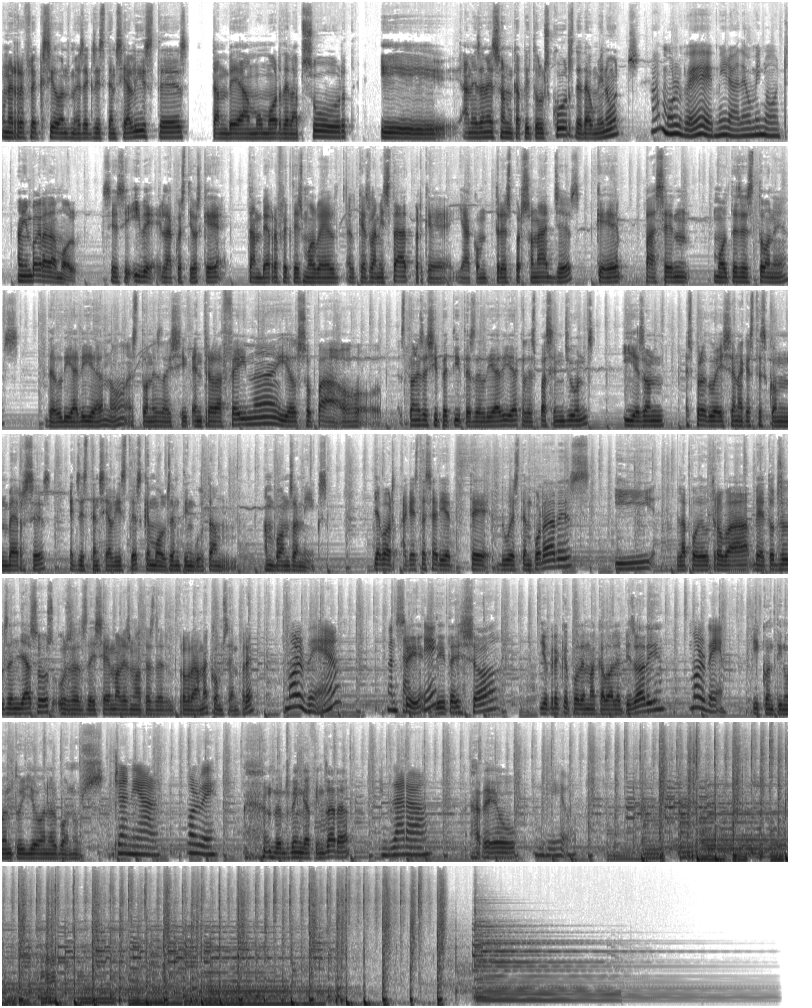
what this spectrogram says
unes reflexions més existencialistes, també amb humor de l'absurd, i a més a més són capítols curts de 10 minuts. Ah, molt bé, mira, 10 minuts. A mi em va agradar molt. Sí, sí. I bé, la qüestió és que també reflecteix molt bé el, el que és l'amistat, perquè hi ha com tres personatges que passen moltes estones del dia a dia, no? Estones així entre la feina i el sopar, o estones així petites del dia a dia que les passen junts i és on es produeixen aquestes converses existencialistes que molts hem tingut amb, amb bons amics. Llavors, aquesta sèrie té dues temporades i la podeu trobar... Bé, tots els enllaços us els deixem a les notes del programa, com sempre. Molt bé, fantàstic. Sí, dit això, jo crec que podem acabar l'episodi Molt bé, i continuem tu i jo en el bonus. genial. Molt bé. doncs vinga, fins ara. Fins ara. Adeu. Adéu.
